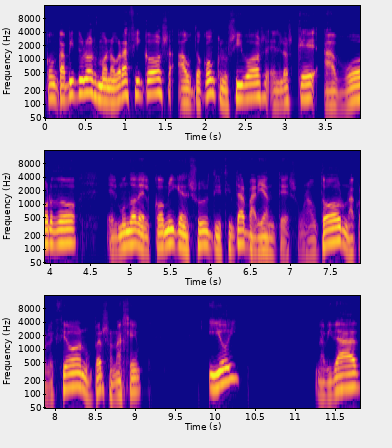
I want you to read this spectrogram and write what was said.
con capítulos monográficos autoconclusivos en los que abordo el mundo del cómic en sus distintas variantes, un autor, una colección, un personaje. Y hoy, Navidad,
